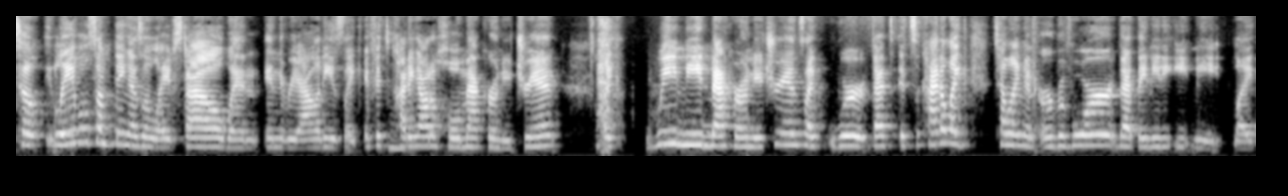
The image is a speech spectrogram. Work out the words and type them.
to label something as a lifestyle when in the reality is like if it's mm. cutting out a whole macronutrient like we need macronutrients like we're that's it's kind of like telling an herbivore that they need to eat meat like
